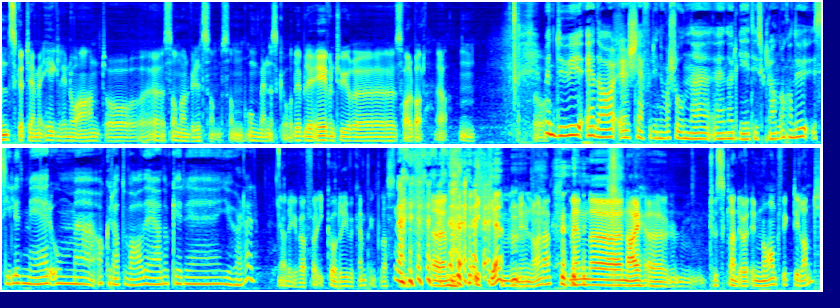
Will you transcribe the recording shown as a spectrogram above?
ønsket jeg meg egentlig noe annet og, uh, som man vil som, som, ung menneske. Og det ble eventyret Svalbard. Ja. Mm. Men du er da eh, sjef for Innovasjon eh, Norge i Tyskland. og Kan du si litt mer om akkurat hva det er dere gjør der? Ja, det er i hvert fall ikke å drive campingplass. Nei. um, ikke? Nei, nei. Men uh, nei, uh, Tyskland er jo et enormt viktig land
